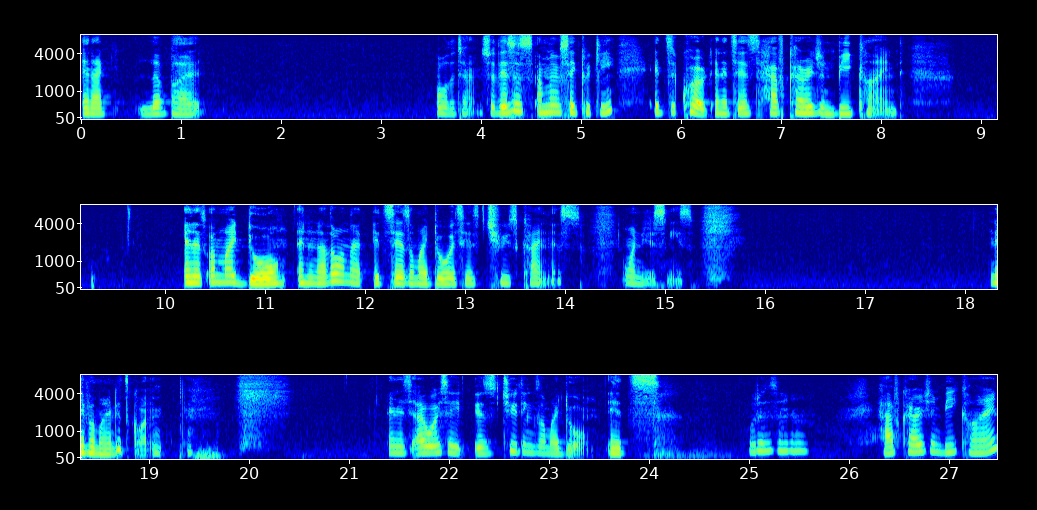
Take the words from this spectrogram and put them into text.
And I live by it all the time. So this is I'm going to say quickly. It's a quote and it says have courage and be kind. And it's on my door and another one that it says on my door it says choose kindness. I want you to sneeze. Never mind, it's gone. And it's I always say there's two things on my door. It's what does it say now? Have courage and be kind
